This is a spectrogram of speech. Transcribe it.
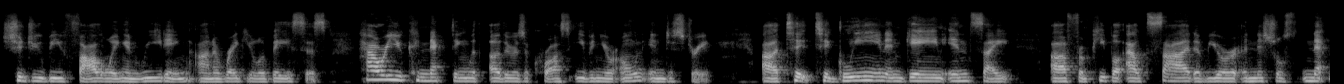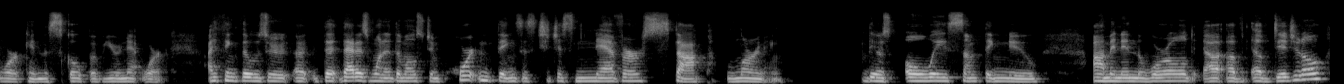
should you be following and reading on a regular basis? How are you connecting with others across even your own industry uh, to, to glean and gain insight uh, from people outside of your initial network and the scope of your network? I think those are uh, that that is one of the most important things is to just never stop learning. There's always something new. Um, and in the world uh, of, of digital,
